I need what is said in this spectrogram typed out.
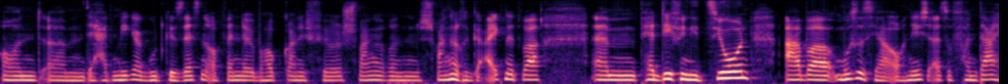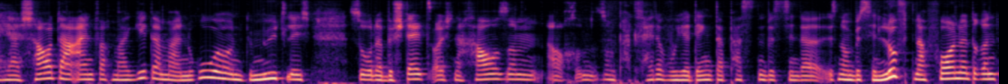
und ähm, der hat mega gut gesessen, auch wenn der überhaupt gar nicht für Schwangeren, Schwangere geeignet war, ähm, per Definition, aber muss es ja auch nicht. Also von daher schaut da einfach mal, geht da mal in Ruhe und gemütlich so oder bestellt es euch nach Hause. Auch so ein paar Kleider, wo ihr denkt, da passt ein bisschen, da ist noch ein bisschen Luft nach vorne drin.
